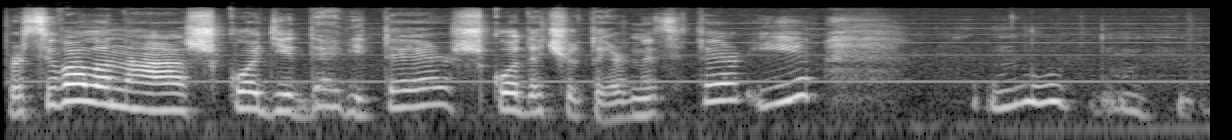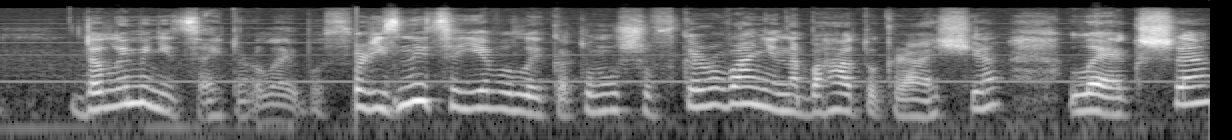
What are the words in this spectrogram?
Працювала на шкоді 9 шкода 14 і ну, дали мені цей тролейбус. Різниця є велика, тому що в керуванні набагато краще, легше.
